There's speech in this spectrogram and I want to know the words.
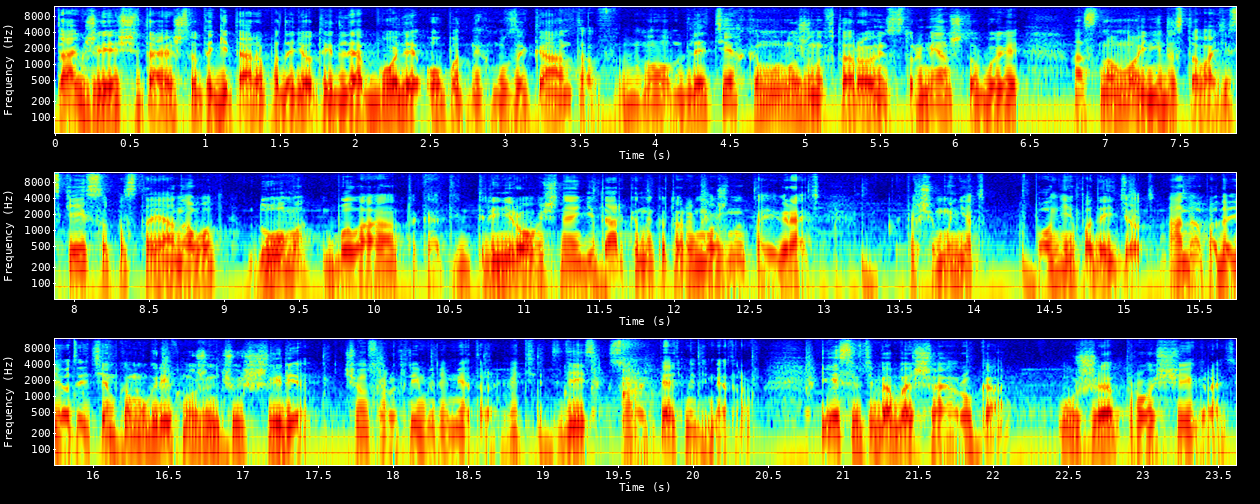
Также я считаю, что эта гитара подойдет и для более опытных музыкантов. Ну, для тех, кому нужен второй инструмент, чтобы основной не доставать из кейса постоянно, а вот дома была такая тренировочная гитарка, на которой можно поиграть. Почему нет? Вполне подойдет. Она подойдет и тем, кому гриф нужен чуть шире, чем 43 мм, ведь здесь 45 мм. Если у тебя большая рука, уже проще играть,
